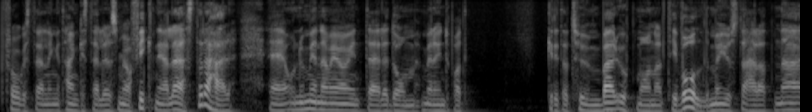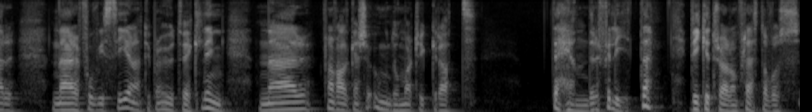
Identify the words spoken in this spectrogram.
frågeställning, tankeställare som jag fick när jag läste det här. Eh, och nu menar jag inte, eller de menar inte på att Greta Thunberg uppmanar till våld, men just det här att när, när får vi se den här typen av utveckling? När framförallt kanske ungdomar tycker att det händer för lite, vilket tror jag de flesta av oss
